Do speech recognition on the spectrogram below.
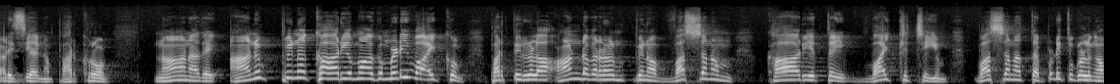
கடைசியாக நாம் பார்க்கிறோம். நான் அதை அனுப்பின காரியமாகும்படி வாய்க்கும். பர்த்திர்களா ஆண்டவர் அனுப்பின வசனம் காரியத்தை வாய்க்கச் செய்யும். வசனத்தை பிடித்து கொள்ளுங்க.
